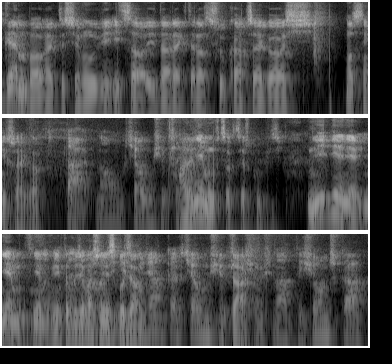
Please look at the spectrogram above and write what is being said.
gębą, jak to się mówi. I co? I Darek teraz szuka czegoś mocniejszego. tak, no chciałbym się Ale nie mów, co chcesz kupić. Nie, nie, nie, nie mów, nie mów. Niech to będzie właśnie niespodzianka. Niespodzianka, chciałbym się Tak. przesiąść na tysiączka,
